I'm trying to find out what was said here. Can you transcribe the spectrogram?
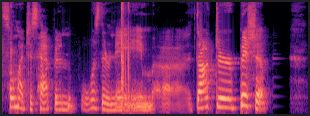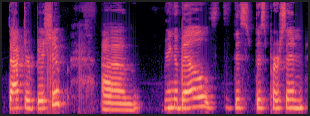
so much has happened. What was their name? Uh, Doctor Bishop. Doctor Bishop. Um, ring a bell. This this person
